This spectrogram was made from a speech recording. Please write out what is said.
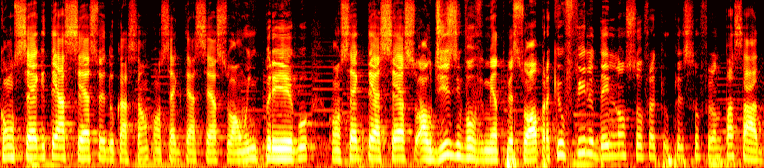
consegue ter acesso à educação, consegue ter acesso a um emprego, consegue ter acesso ao desenvolvimento pessoal para que o filho dele não sofra aquilo que ele sofreu no passado.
